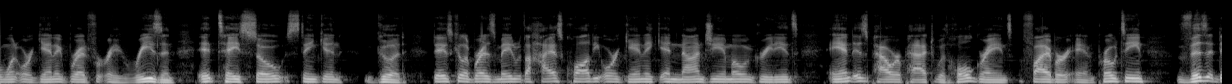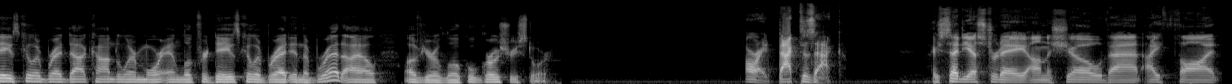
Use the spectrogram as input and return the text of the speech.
one organic bread for a reason. It tastes so stinking good. Dave's Killer Bread is made with the highest quality organic and non GMO ingredients and is power packed with whole grains, fiber, and protein. Visit daveskillerbread.com to learn more and look for Dave's Killer Bread in the bread aisle of your local grocery store. All right, back to Zach. I said yesterday on the show that I thought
